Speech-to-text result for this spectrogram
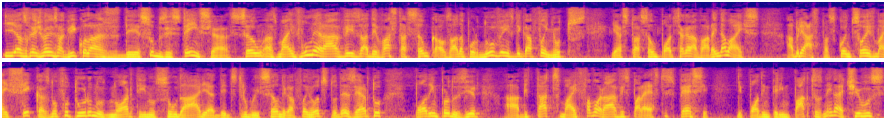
E as regiões agrícolas de subsistência são as mais vulneráveis à devastação causada por nuvens de gafanhotos, e a situação pode se agravar ainda mais. Abre aspas, condições mais secas no futuro, no norte e no sul da área de distribuição de gafanhotos do deserto, podem produzir habitats mais favoráveis para esta espécie e podem ter impactos negativos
